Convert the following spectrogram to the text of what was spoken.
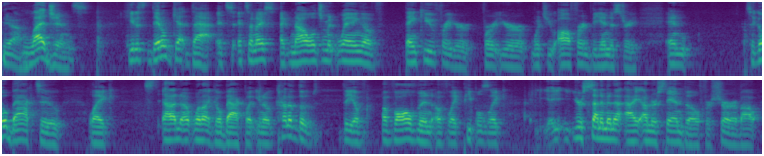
yeah, legends. He just they don't get that. It's it's a nice acknowledgement wing of thank you for your for your what you offered the industry. And to go back to like I don't know well not go back, but you know, kind of the the ev- evolvement of like people's like your sentiment I understand Bill for sure about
